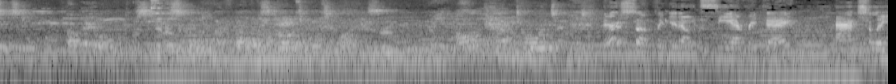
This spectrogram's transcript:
system available. All star twice. Our can There's something you don't see every day. Actually,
